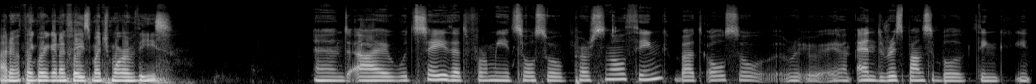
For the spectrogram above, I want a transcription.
I don't think we're going to face much more of these. And I would say that for me it's also a personal thing, but also re- and responsible thing in,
